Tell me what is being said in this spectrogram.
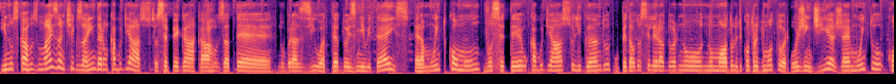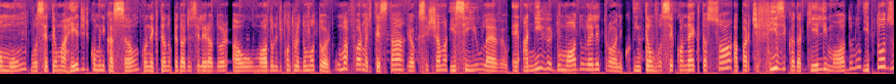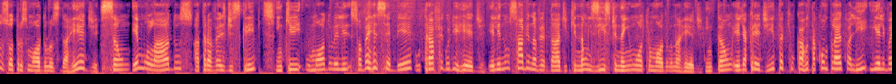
e nos carros mais antigos ainda era um cabo de aço. Se você pegar carros até no Brasil até 2010, era muito comum você ter o cabo de aço ligando o pedal do acelerador no, no módulo de controle do motor. Hoje em dia já é muito comum você ter uma rede de comunicação conectando o pedal de acelerador ao módulo de controle do motor. Uma forma de testar é o que se chama ECU level, é a nível do módulo eletrônico. Então você conecta só a parte física daquele módulo e todos os outros módulos da rede são emulados através de scripts em que o módulo ele só vai receber o tráfego de rede. Ele não sabe na verdade que não existe nenhum outro módulo na rede. Então ele acredita que o carro está completo ali e ele vai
